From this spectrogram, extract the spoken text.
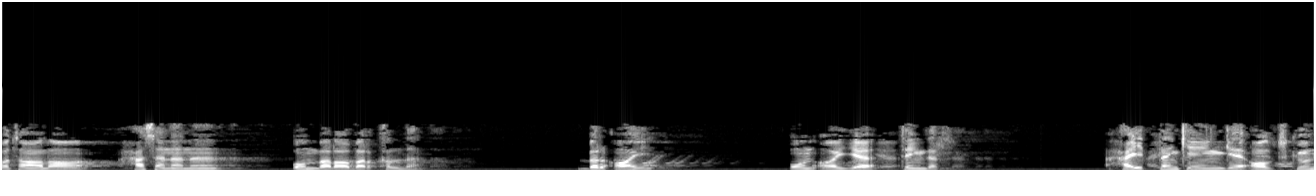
va taolo hasanani o'n barobar qildi. Bir oy o'n oyga tengdir. Hayitdan keyingi olti kun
